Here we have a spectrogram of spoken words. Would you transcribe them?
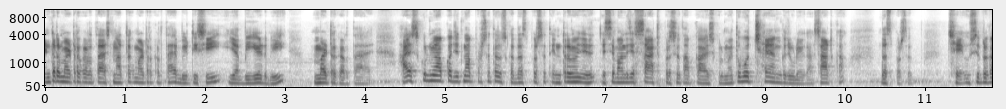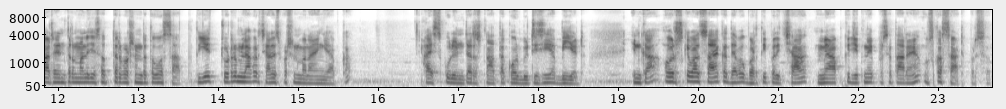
इंटर मैटर करता है, स्नातक मैटर करता है बीटीसी या बीएड भी मैटर करता है। हाई स्कूल में आपका जितना प्रतिशत है, उसका दस प्रतिशत इंटर में जैसे मान लीजिए साठ प्रतिशत आपका हाई स्कूल में तो वो छः अंक जुड़ेगा, साठ का दस प्रतिशत छः उसी प्रकार से इंटर मान लीजिए सत्तर परसेंट है तो वो सात। तो ये टोटल मिलाकर चालीस परसेंट बनाएँगे आपका। हाई स्कूल इंटर स्नातक और बीटीसी या बीएड इनका, और उसके बाद सहायक अध्यापक भर्ती परीक्षा में आपके जितने प्रतिशत आ रहे हैं, उसका साठ प्रतिशत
